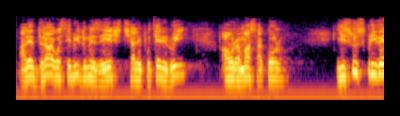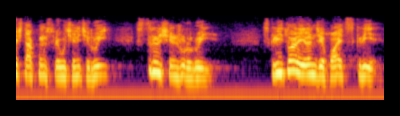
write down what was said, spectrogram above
ale dragostei lui dumnezeiești și ale puterii lui au rămas acolo. Iisus privește acum spre ucenicii lui, strânși în jurul lui. Scriitoarea Ellen White scrie,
